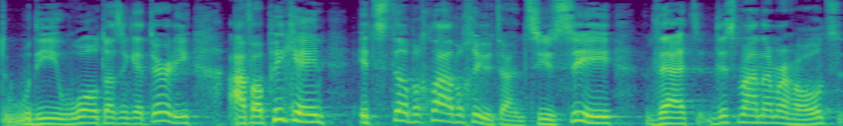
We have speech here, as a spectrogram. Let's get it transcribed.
the wall doesn't get dirty, afal pikein, it's still b'chal b'chiyutan. So you see that this man number holds,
